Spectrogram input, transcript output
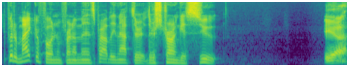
you put a microphone in front of them, and it's probably not their their strongest suit. yeah,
